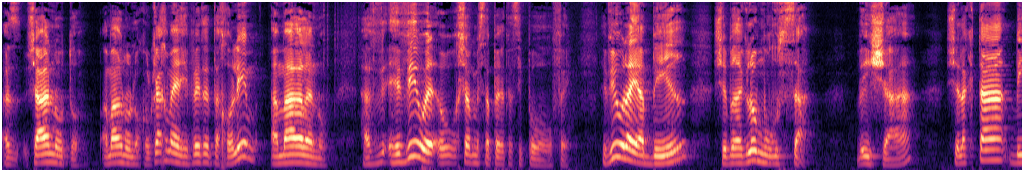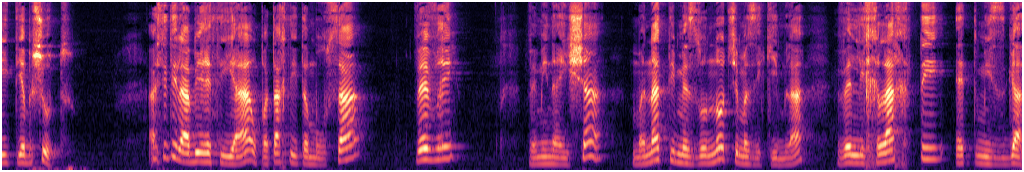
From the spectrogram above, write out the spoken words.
אז שאלנו אותו, אמרנו לו, כל כך מהר ריפאת את החולים? אמר לנו. הביאו, הוא עכשיו מספר את הסיפור הרופא. הביאו אליי אביר שברגלו מורסה, ואישה שלקתה בהתייבשות. עשיתי לאביר רתייה ופתחתי את המורסה והבריא. ומן האישה מנעתי מזונות שמזיקים לה ולכלכתי את מזגה.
